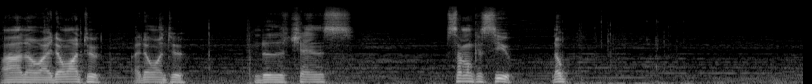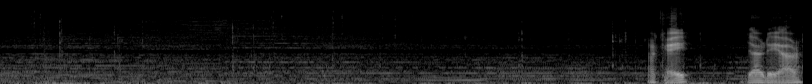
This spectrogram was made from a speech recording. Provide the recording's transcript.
Ah no, I don't want to. I don't want to. There's a chance someone can see you. Nope. Okay, there they are.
